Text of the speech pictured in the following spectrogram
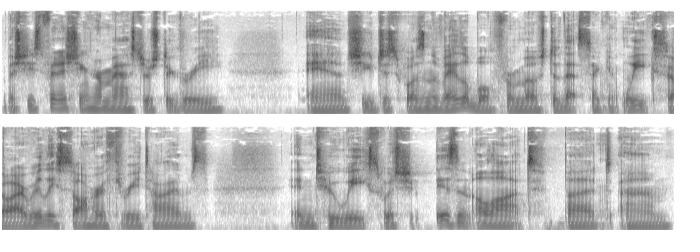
But she's finishing her master's degree and she just wasn't available for most of that second week. So I really saw her three times in two weeks, which isn't a lot. But, um,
